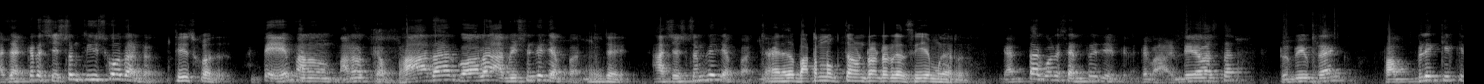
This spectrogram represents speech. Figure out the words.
అది ఎక్కడ సిస్టమ్ తీసుకోదంటారు తీసుకోదు. అంటే మనం మన యొక్క బాధ గోల ఆ మిషన్కే చెప్పాలి. ఆ సిస్టమ్కే చెప్పాలి. ఆయన ఏదో బటన్ నొక్కుతూ ఉంటుంటాడు కదా సీఎం గారు. అంతా కూడా సెంటర్ చెప్పింది అంటే వాలంటీర్ వ్యవస్థ టు బి ఫ్రాంక్ పబ్లిక్కి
